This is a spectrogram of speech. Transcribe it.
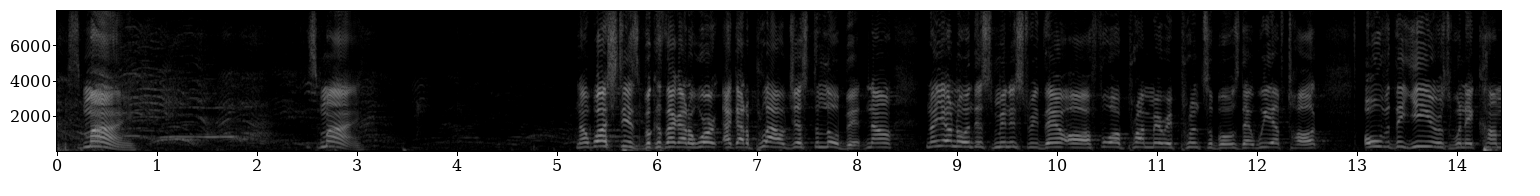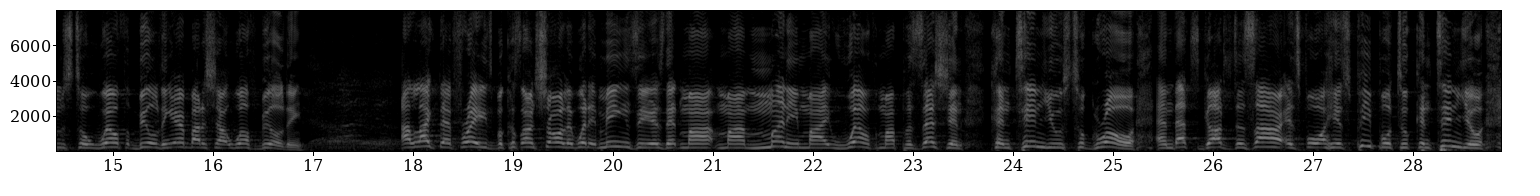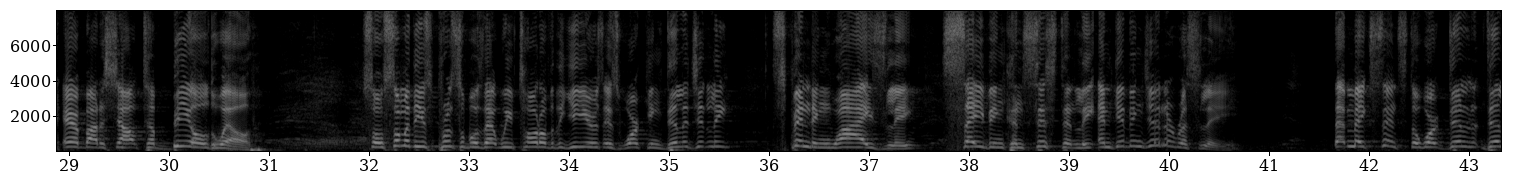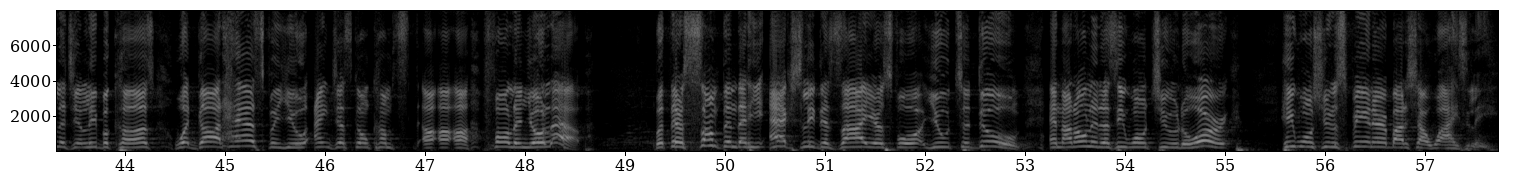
It's mine. It's mine. Now watch this because I got to work, I got to plow just a little bit. Now, now y'all know in this ministry there are four primary principles that we have taught over the years when it comes to wealth building. Everybody shout wealth building. I like that phrase because Aunt Charlotte, what it means is that my, my money, my wealth, my possession continues to grow. And that's God's desire is for his people to continue. Everybody shout to build wealth. So, some of these principles that we've taught over the years is working diligently, spending wisely, saving consistently, and giving generously. That makes sense to work dil- diligently because what God has for you ain't just gonna come uh, uh, uh, fall in your lap. But there's something that He actually desires for you to do. And not only does He want you to work, He wants you to spend, everybody shout wisely.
